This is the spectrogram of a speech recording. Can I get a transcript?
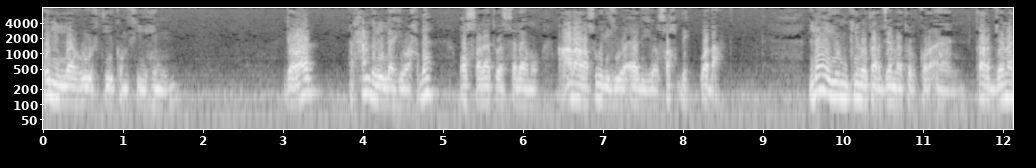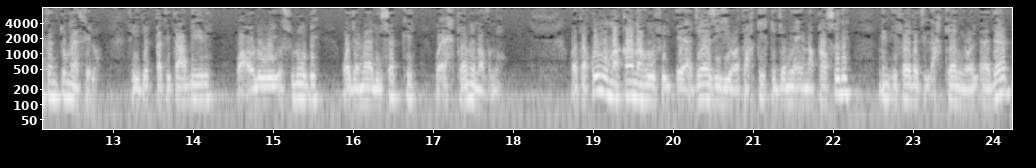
قل الله يفتيكم فيهن. جواب الحمد لله وحده والصلاة والسلام على رسوله وآله وصحبه وبعد. لا يمكن ترجمة القرآن ترجمة تماثله في دقة تعبيره وعلو أسلوبه وجمال سبكه وإحكام نظمه. وتقوم مقامه في إعجازه وتحقيق جميع مقاصده من إفادة الأحكام والآداب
